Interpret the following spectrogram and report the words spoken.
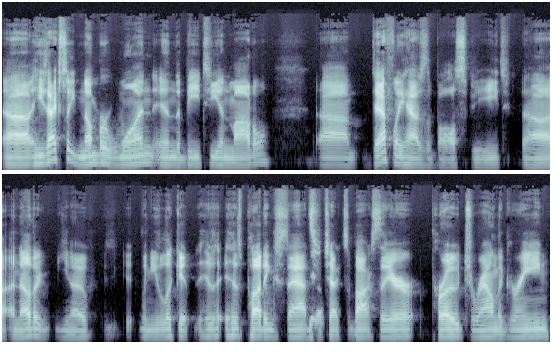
Uh, he's actually number one in the BTN model um, definitely has the ball speed. Uh, another, you know, when you look at his, his putting stats, he checks the box there. Approach around the green,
